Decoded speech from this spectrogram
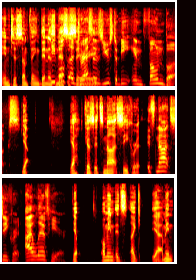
into something than is People's necessary. addresses used to be in phone books. Yeah. Yeah, because it's not secret. It's not secret. I live here. Yep. I mean, it's like, yeah, I mean,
